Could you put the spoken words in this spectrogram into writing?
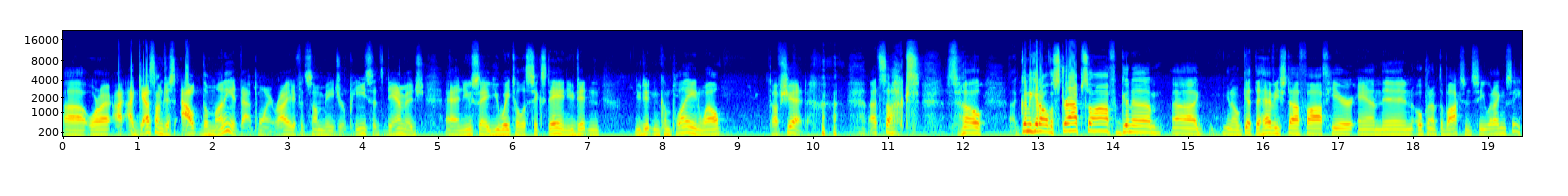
uh, or I, I, guess I'm just out the money at that point, right? If it's some major piece that's damaged, and you say you wait till the sixth day and you didn't, you didn't complain, well, tough shit. that sucks. So, uh, gonna get all the straps off, gonna, uh, you know, get the heavy stuff off here, and then open up the box and see what I can see.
